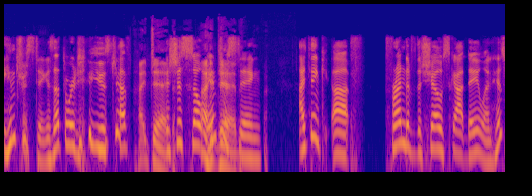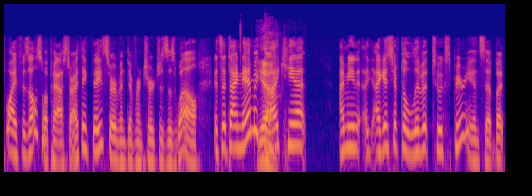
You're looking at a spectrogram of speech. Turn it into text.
interesting. Is that the word you used, Jeff? I did. It's just so I interesting. Did. I think uh, friend of the show, Scott Dalen, his wife is also a pastor. I think they serve in different churches as well. It's a dynamic yeah. that I can't. I mean, I guess you have to live it to experience it. But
